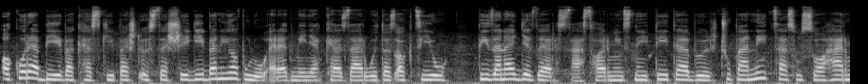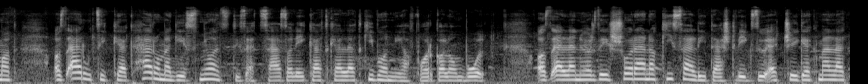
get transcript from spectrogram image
A korábbi évekhez képest összességében javuló eredményekkel zárult az akció. 11.134 tételből csupán 423-at, az árucikkek 3,8%-át kellett kivonni a forgalomból. Az ellenőrzés során a kiszállítást végző egységek mellett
